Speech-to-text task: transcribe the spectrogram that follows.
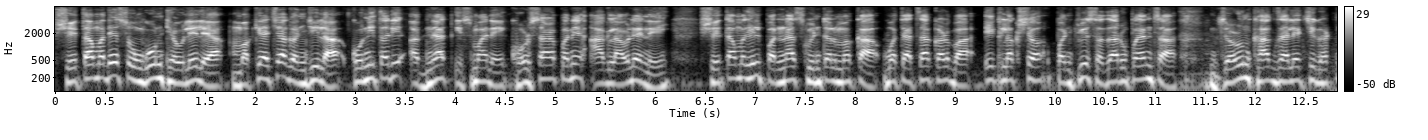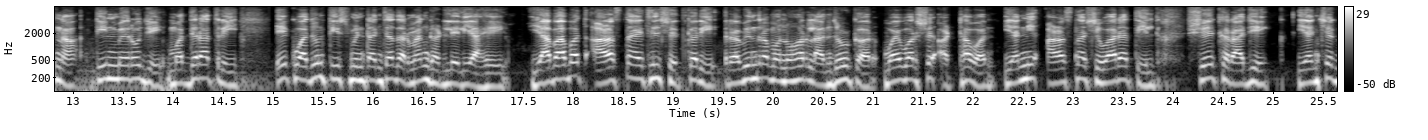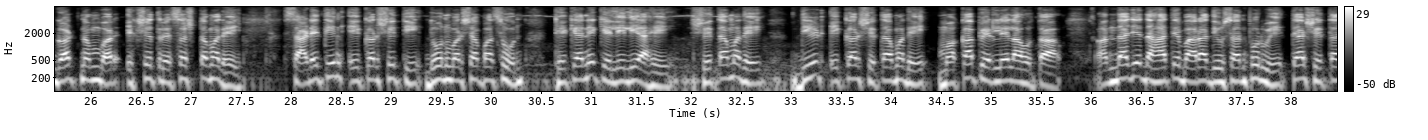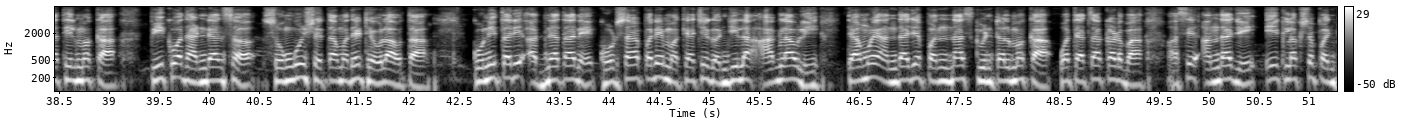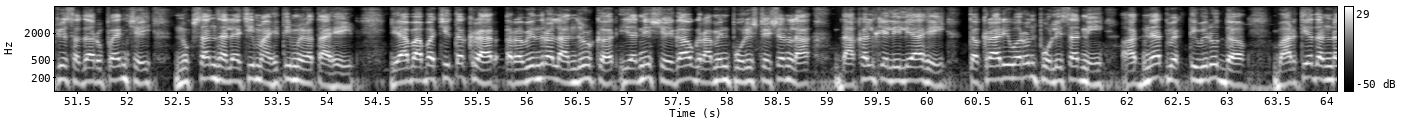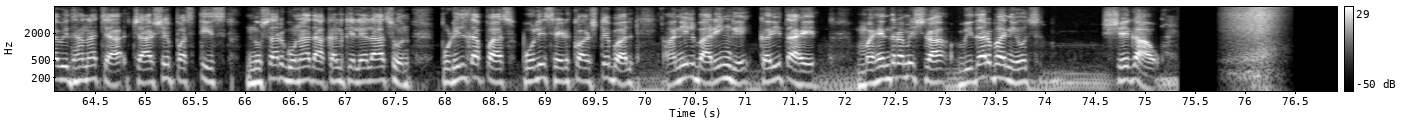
शेतामध्ये सोंगून ठेवलेल्या मक्याच्या गंजीला कोणीतरी अज्ञात इस्माने खोडसाळपणे आग लावल्याने शेतामधील पन्नास क्विंटल मका व त्याचा कडबा एक लक्ष पंचवीस हजार रुपयांचा जळून खाक झाल्याची घटना तीन मे रोजी मध्यरात्री एक वाजून तीस मिनिटांच्या दरम्यान घडलेली आहे. याबाबत आळसना येथील शेतकरी रवींद्र मनोहर लांजुळकर वय वर्षे अठ्ठावन्न यांनी आळसना शिवाऱ्यातील शेख राजिक यांचे गट नंबर एकशे त्रेसष्टमध्ये साडेतीन एकर शेती दोन वर्षापासून ठेक्याने केलेली आहे. शेतामध्ये दीड एकर शेतामध्ये मका पेरलेला होता. अंदाजे दहा ते बारा दिवसांपूर्वी त्या शेतातील मका पीक व धांड्यांसह सोंगून शेतामध्ये ठेवला होता. कुणीतरी अज्ञाताने खोडसाळपणे मक्याचे गंजीला आग लावली त्यामुळे अंदाजे पन्नास क्विंटल मका व त्याचा कडबा असे अंदाजे एक लक्ष पंचवीस हजार रुपयांचे नुकसान झाल्याची माहिती मिळत आहे. याबाबतची तक्रार रवींद्र लांजूळकर यांनी शेगाव ग्रामीण पोलीस स्टेशनला दाखल केलेली आहे. तक्रारीवरून पोलिसांनी अज्ञात व्यक्तीविरुद्ध भारतीय दंडविधानाच्या चारशे पस्तीसनुसार गुन्हा दाखल केलेला असून पुढील तपास police head constable Anil Baringe करीत आहेत. महेंद्र मिश्रा विदर्भ न्यूज शेगाव.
